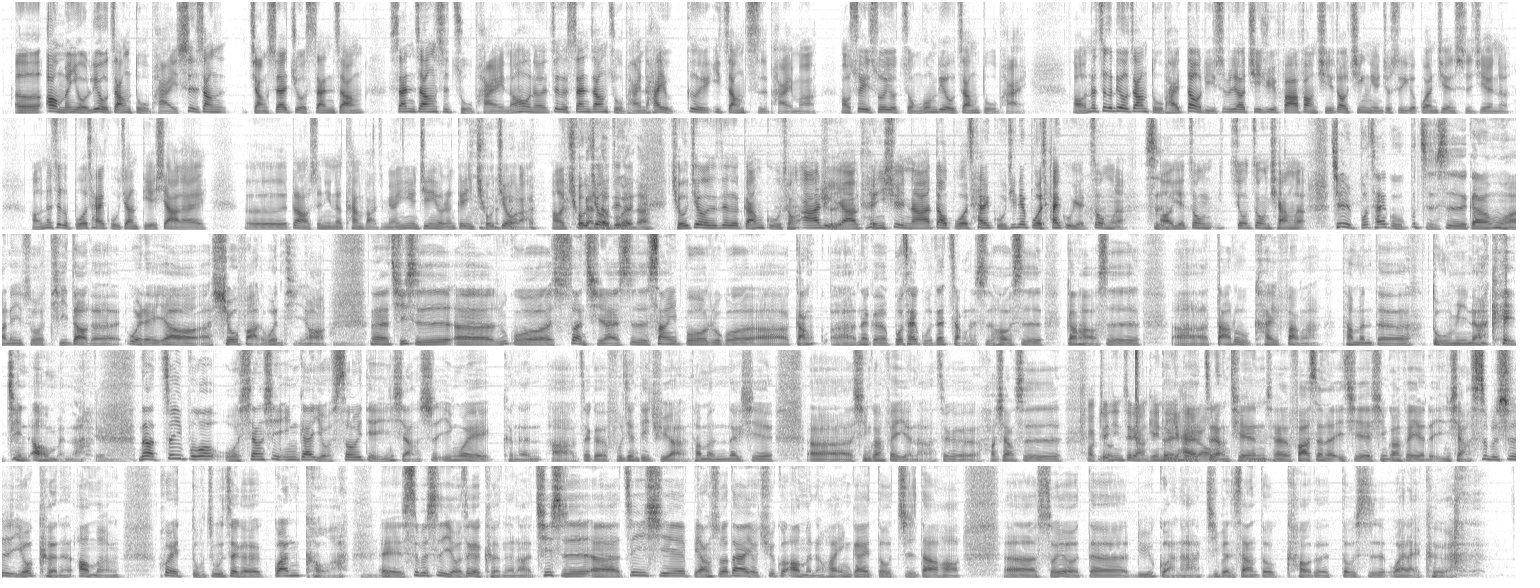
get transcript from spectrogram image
呃，澳门有六张赌牌，事实上讲实在只有三张，三张是主牌，然后呢，这个三张主牌呢，还有各一张纸牌嘛。哦，所以说有总共六张赌牌。哦，那这个六张赌牌到底是不是要继续发放？其实到今年就是一个关键时间了。好，那这个博彩股这样跌下来。呃，段老师，您的看法怎么样？因为今天有人跟你求救了，啊，求救这个求救的这个港股，从阿里啊、腾讯啊到博彩股，今天博彩股也中了，是哦，也中中中枪了。其实博彩股不只是刚刚木华你所提到的，为了要呃修法的问题哈。那其实呃，如果算起来是上一波，如果呃港呃那个博彩股在涨的时候，是刚好是呃大陆开放啊。他们的赌民啊，可以进澳门啊。对。那这一波，我相信应该有受一点影响，是因为可能啊，这个福建地区啊，他们那些呃新冠肺炎啊，这个好像是哦，最近这两天厉害这两天才发生了一些新冠肺炎的影响，是不是有可能澳门会堵住这个关口啊？哎，是不是有这个可能啊？其实呃，这一些，比方说大家有去过澳门的话，应该都知道哈，呃，所有的旅馆啊，基本上都靠。的都是外来客啊，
